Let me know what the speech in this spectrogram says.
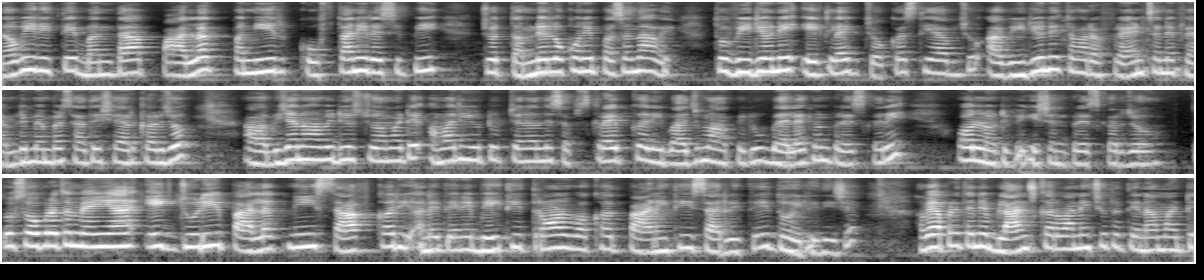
નવી રીતે બનતા પાલક પનીર કોફતાની રેસીપી જો તમને લોકોને પસંદ આવે, તો વિડીયોને એક લાઇક ચોક્કસથી આપજો. આ વિડીયોને તમારા ફ્રેન્ડ્સ અને ફેમિલી મેમ્બર સાથે શેર કરજો. આવા બીજા નવા વિડીયોઝ જોવા માટે અમારી યુટ્યુબ ચેનલને સબસ્ક્રાઈબ કરી બાજુમાં આપેલું બેલાઇકન પ્રેસ કરી ઓલ નોટિફિકેશન પ્રેસ કરજો. તો સૌપ્રથમ મેં અહીંયા એક જોડી પાલકની સાફ કરી અને તેને બેથી ત્રણ વખત પાણીથી સારી રીતે ધોઈ લીધી છે. હવે આપણે તેને બ્લાન્ચ કરવાની છે તો તેના માટે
